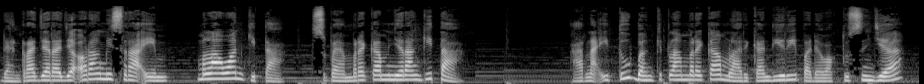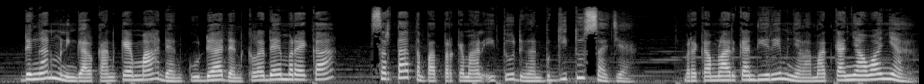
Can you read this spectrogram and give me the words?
dan raja-raja orang Misraim melawan kita, supaya mereka menyerang kita. Karena itu bangkitlah mereka melarikan diri pada waktu senja dengan meninggalkan kemah dan kuda dan keledai mereka serta tempat perkemahan itu dengan begitu saja. Mereka melarikan diri menyelamatkan nyawanya.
